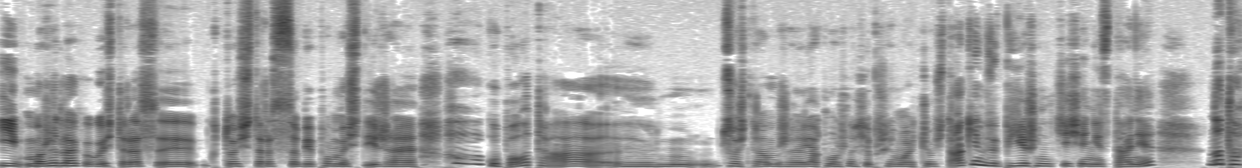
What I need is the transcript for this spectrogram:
I może dla kogoś teraz, y, ktoś teraz sobie pomyśli, że o, głupota, coś tam, że jak można się przejmować czymś takim, wypijesz, nic ci się nie stanie. No to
